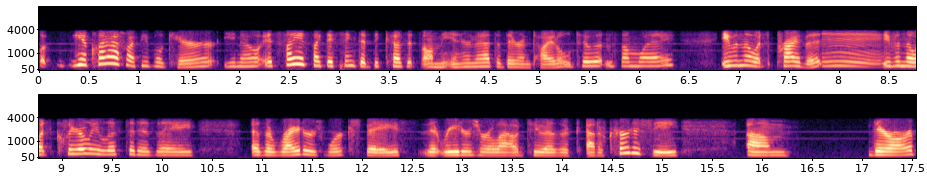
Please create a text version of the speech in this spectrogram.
Well, you know, Claire asked why people care. You know, it's funny. It's like they think that because it's on the internet that they're entitled to it in some way, even though it's private, Mm. even though it's clearly listed as a as a writer's workspace that readers are allowed to as a out of courtesy. Um, there are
